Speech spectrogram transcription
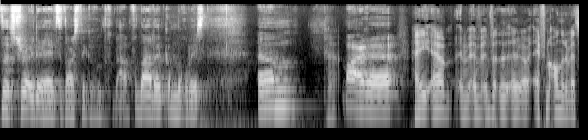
want Schreuder heeft het hartstikke goed gedaan. Vandaar dat ik hem nog wist. Ehm, Ja. Maar Hey, ehm, even een andere wedstrijd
